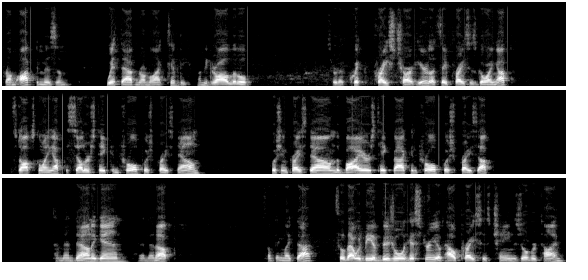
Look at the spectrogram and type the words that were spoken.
from optimism with abnormal activity. Let me draw a little sort of quick price chart here. Let's say price is going up, stops going up, the sellers take control, push price down, pushing price down, the buyers take back control, push price up, and then down again, and then up, something like that. So that would be a visual history of how price has changed over time.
